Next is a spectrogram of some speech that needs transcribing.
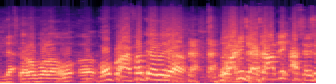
ya kalau follow oh, eh, oh private ya lu ya? Wah ini kayak cantik ACC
